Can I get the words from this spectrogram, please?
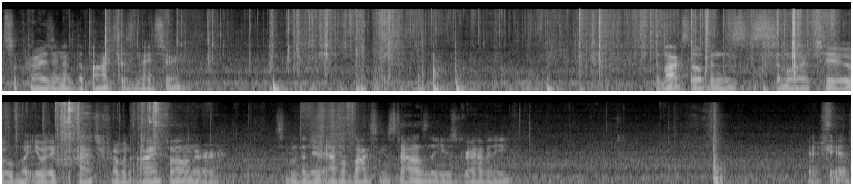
surprising that the box is nicer. The box opens similar to what you would expect from an iPhone or some of the new Apple boxing styles that use gravity. There she is.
